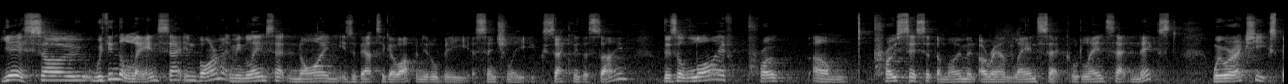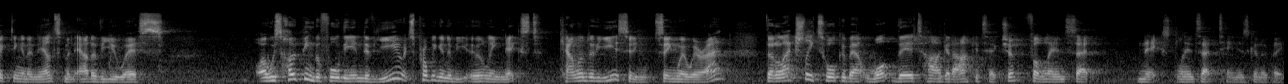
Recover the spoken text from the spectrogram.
Yeah, so within the Landsat environment, I mean, Landsat 9 is about to go up and it'll be essentially exactly the same. There's a live pro, um, process at the moment around Landsat called Landsat Next, We were actually expecting an announcement out of the US. I was hoping before the end of year, it's probably going to be early next calendar year, seeing, seeing where we're at, that'll actually talk about what their target architecture for Landsat Next, Landsat 10 is going to be.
